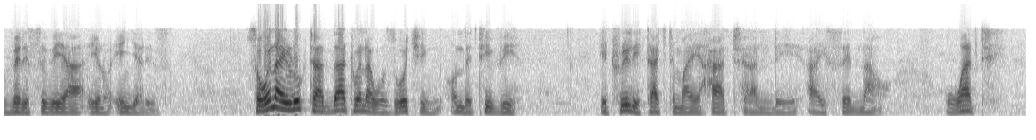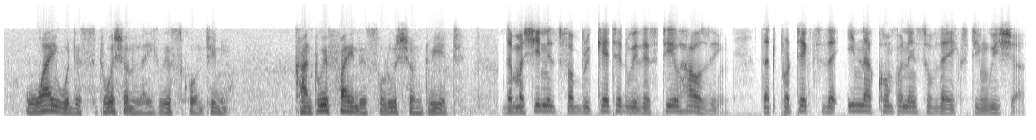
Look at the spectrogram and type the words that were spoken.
very severe you know, injuries. So when I looked at that when I was watching on the TV, it really touched my heart and uh, I said now, what, why would a situation like this continue? Can't we find a solution to it? The machine is fabricated with a steel housing that protects the inner components of the extinguisher.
